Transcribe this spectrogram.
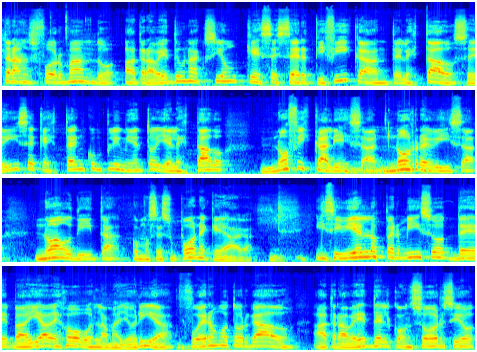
transformando a través de una acción que se certifica ante el Estado, se dice que está en cumplimiento y el Estado no fiscaliza, no revisa, no audita como se supone que haga. Y si bien los permisos de Bahía de Jobos, la mayoría, fueron otorgados a través del consorcio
